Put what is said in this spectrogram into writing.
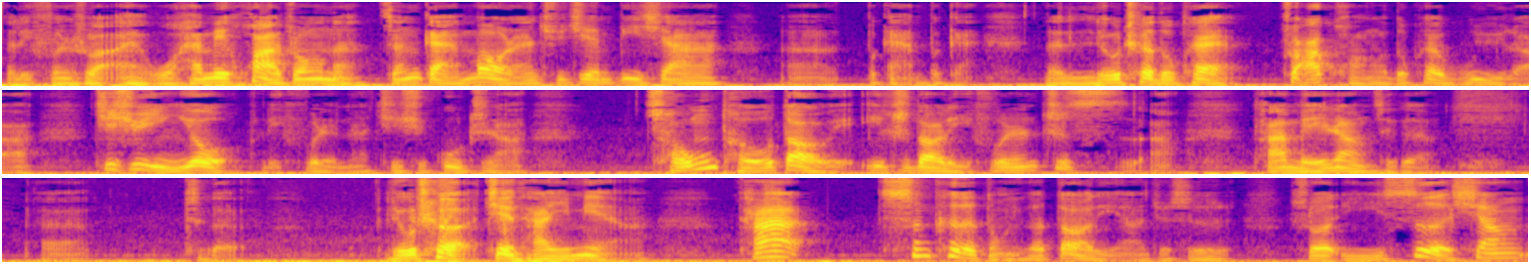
那李夫人说：“哎，我还没化妆呢，怎敢贸然去见陛下啊？啊，不敢不敢。”那刘彻都快抓狂了，都快无语了啊！继续引诱李夫人呢，继续固执啊，从头到尾一直到李夫人致死啊，他没让这个。呃，这个刘彻见他一面啊，他深刻的懂一个道理啊，就是说以色相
